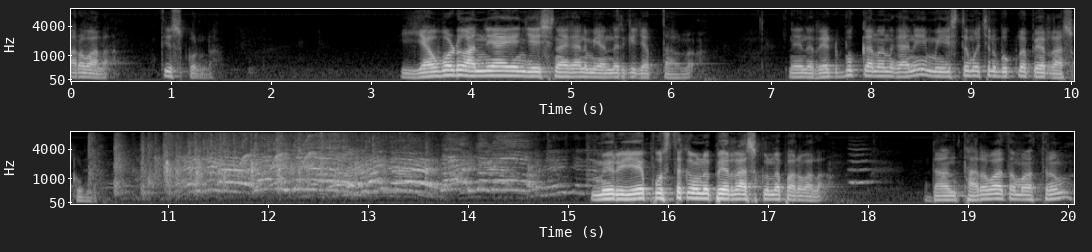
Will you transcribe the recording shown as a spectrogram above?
పర్వాలా తీసుకుండా ఎవడు అన్యాయం చేసినా కానీ మీ అందరికీ చెప్తా ఉన్నా. నేను రెడ్ బుక్ అన్నాను కానీ మీ ఇష్టం వచ్చిన బుక్లో పేరు రాసుకోండి మీరు ఏ పుస్తకంలో పేరు రాసుకున్నా పర్వాలా. దాని తర్వాత మాత్రం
